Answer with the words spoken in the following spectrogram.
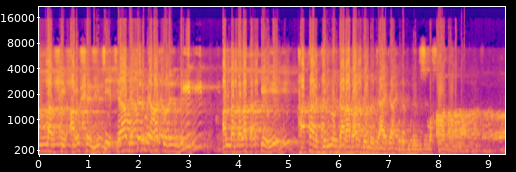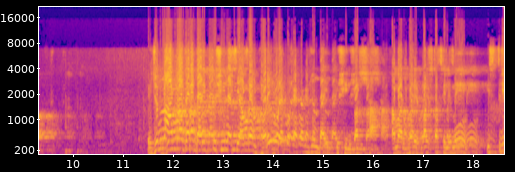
আল্লাহর সেই আরশের নিচে কেয়ামতের মেহাসরের দিন আল্লাহ তালা তাকে থাকার জন্য, দাঁড়াবার জন্য জায়গা করে দিবেন সুবহানাল্লাহ। এই জন্য আমরা যারা দায়িত্বশীল আছি, আমরা ঘরেও এক একজন দায়িত্বশীল বাদশা আমার ঘরের পাঁচটা ছেলে মেয়ে, স্ত্রী,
